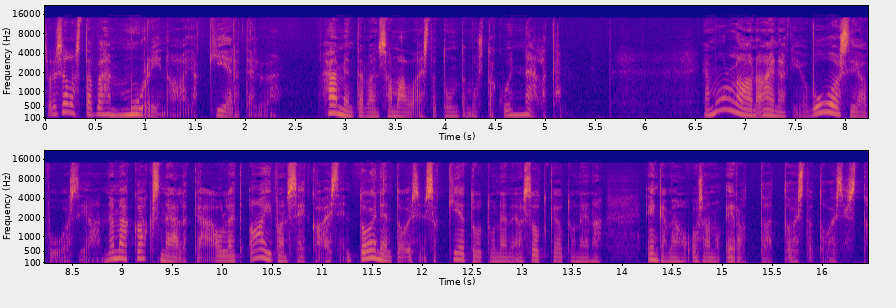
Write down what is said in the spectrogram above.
Se oli sellaista vähän murinaa ja kiertelyä, hämmentävän samanlaista tuntemusta kuin nälkä. Ja mulla on ainakin jo vuosia vuosia nämä kaksi nälkää olleet aivan sekaisin, toinen toisinsa kietoutuneena ja sotkeutuneena, enkä mä ole osannut erottaa toista toisesta.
